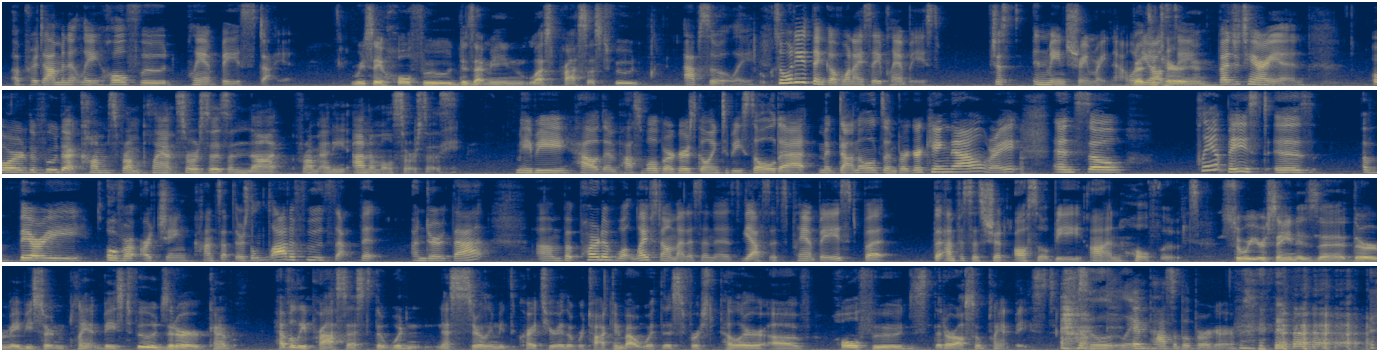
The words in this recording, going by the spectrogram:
a predominantly whole food, plant based diet. When you say whole food, does that mean less processed food? Absolutely. So, what do you think of when I say plant based? Just in mainstream right now. What do you all see? Vegetarian. Or the food that comes from plant sources and not from any animal sources. maybe how the Impossible Burger is going to be sold at McDonald's and Burger King now, right? And so plant based is a very overarching concept. There's a lot of foods that fit under that. Um, but part of what lifestyle medicine is, yes, it's plant based, but the emphasis should also be on whole foods. So, what you're saying is that there may be certain plant based foods that are kind of heavily processed that wouldn't necessarily meet the criteria that we're talking about with this first pillar of whole foods that are also plant based. Absolutely. Impossible burger.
